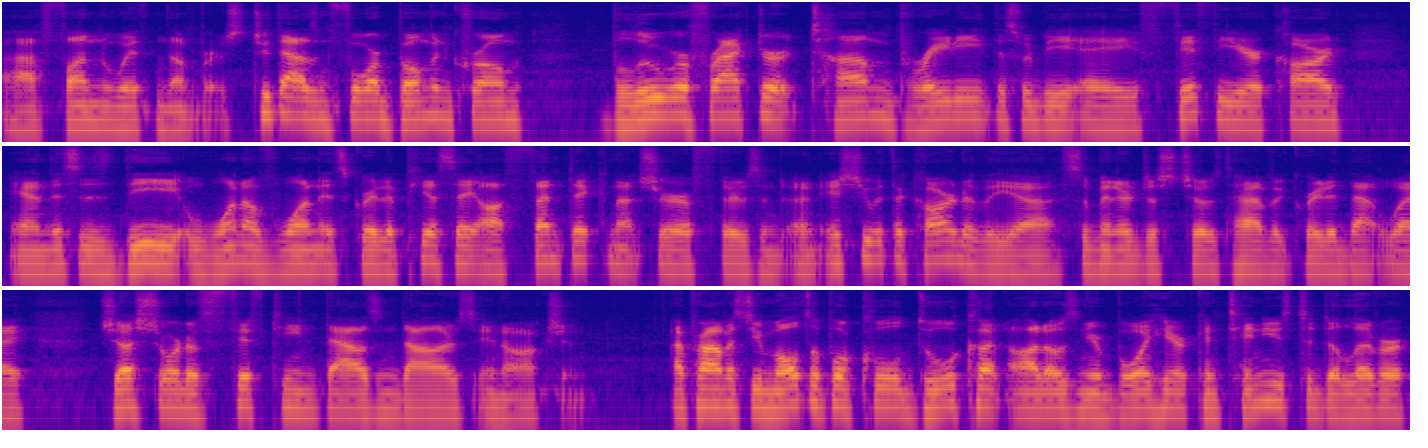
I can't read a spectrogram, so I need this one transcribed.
Uh, fun with numbers. 2004 Bowman Chrome Blue Refractor Tom Brady. This would be a fifth year card, and this is the one of one. It's graded PSA Authentic. Not sure if there's an, an issue with the card or the uh, submitter just chose to have it graded that way. Just short of $15,000 in auction. I promised you multiple cool dual cut autos, and your boy here continues to deliver.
